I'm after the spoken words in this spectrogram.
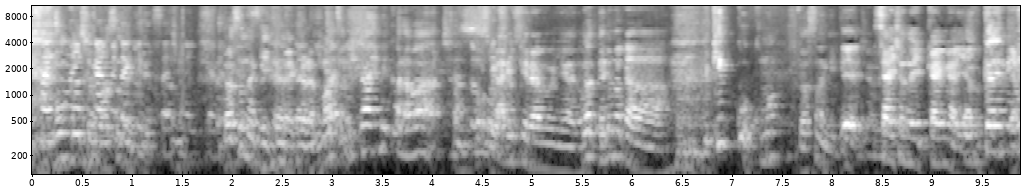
最初の1文科省出さなきゃ。けです最初の1回目出さなきゃいけないからまず。2回目からはちゃんとカリキュラムには載ってるのかな。結構困って出さなきゃいけないえじゃん。最初の1回目はや1回目は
